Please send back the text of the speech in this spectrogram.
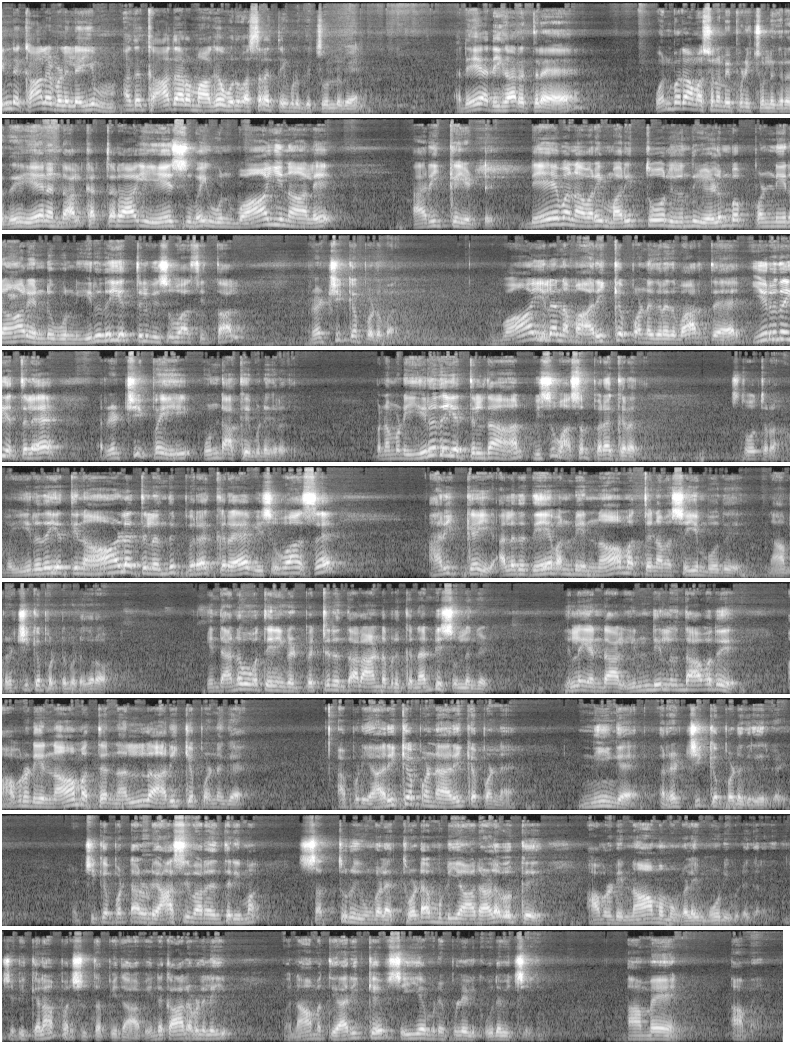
இந்த காலவெளியிலையும் அதற்கு ஆதாரமாக ஒரு வசனத்தை உங்களுக்கு சொல்லுவேன். அதே அதிகாரத்தில் ஒன்பதாம் வசனம் எப்படி சொல்லுகிறது? ஏனென்றால் கர்த்தராகி இயேசுவை உன் வாயினாலே அறிக்கையிட்டு தேவன் அவரை மரித்தோரிலிருந்து எழும்ப பண்ணினார் என்று உன் இருதயத்தில் விசுவாசித்தால் ரட்சிக்கப்படுவார். வாயில் நம்ம அறிக்கை பண்ணுகிறது வார்த்தை இருதயத்தில் ரட்சிப்பை உண்டாக்கி விடுகிறது. இப்போ நம்முடைய இருதயத்தில் தான் விசுவாசம் பிறக்கிறது. ஸ்தோத்திரம். இப்போ இருதயத்தின் ஆழத்திலிருந்து பிறக்கிற விசுவாச அறிக்கை அல்லது தேவனுடைய நாமத்தை நம்ம செய்யும்போது நாம் ரட்சிக்கப்பட்டு விடுகிறோம். இந்த அனுபவத்தை நீங்கள் பெற்றிருந்தால் ஆண்டவருக்கு நன்றி சொல்லுங்கள். இல்லை என்றால் இன்றிலிருந்தாவது அவருடைய நாமத்தை நல்ல அறிக்கை பண்ணுங்கள் அப்படி அறிக்கை பண்ண அறிக்கை பண்ண நீங்கள் ரட்சிக்கப்படுகிறீர்கள். ரட்சிக்கப்பட்ட அவருடைய ஆசீர்வாதம் தெரியுமா? சத்துரு உங்களை தொட முடியாத அளவுக்கு அவருடைய நாமம் உங்களை மூடிவிடுகிறது. ஜெபிக்கலாம் பரிசுத்த பிதாவே இந்த காலவெளியிலையும் நாமத்தை அறிக்கை செய்ய முடிய பிள்ளைகளுக்கு உதவி செய்யும். ஆமேன். ஆமேன்.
